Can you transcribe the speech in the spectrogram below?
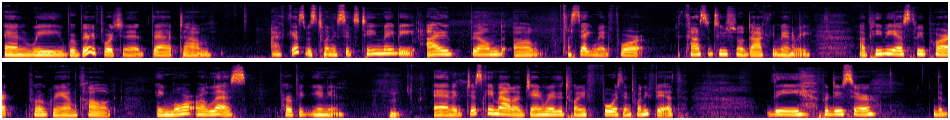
And we were very fortunate that um, I guess it was 2016 maybe, I filmed a, a segment for a constitutional documentary, a PBS three part program called A More or Less Perfect Union. Hmm. And it just came out on January the 24th and 25th. The producer, the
